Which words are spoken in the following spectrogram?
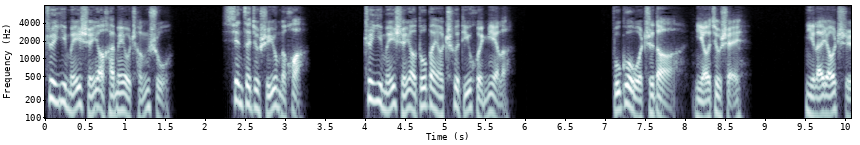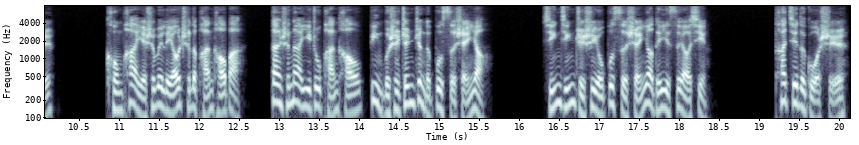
这一枚神药还没有成熟，现在就使用的话，这一枚神药多半要彻底毁灭了。不过我知道你要救谁，你来瑶池，恐怕也是为了瑶池的蟠桃吧。”但是那一株蟠桃并不是真正的不死神药，仅仅只是有不死神药的一丝药性。他结的果实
